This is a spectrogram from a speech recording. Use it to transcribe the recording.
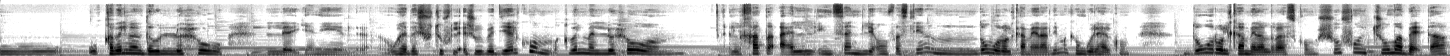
و... وقبل ما نبداو نلوحو يعني وهذا شفتو في الأجوبة ديالكم قبل ما نلوحو الخطأ على الإنسان اللي انفصلين ندوروا الكاميرا. ديما كنقولها لكم دوروا الكاميرا لراسكم شوفوا نتوما بعدا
